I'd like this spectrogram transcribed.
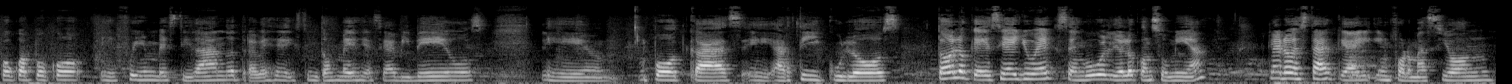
poco a poco eh, fui investigando a través de distintos medios, ya sea videos, eh, podcasts, eh, artículos, todo lo que decía UX en Google yo lo consumía. Claro está que hay información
